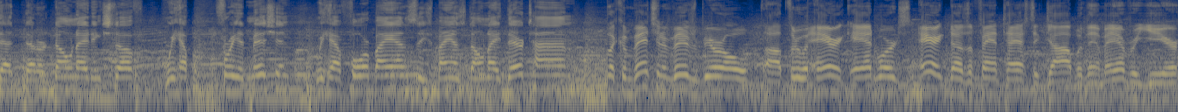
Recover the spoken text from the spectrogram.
that, that are donating stuff. We have free admission. We have four bands. These bands donate their time. The Convention and Visitors Bureau uh, through Eric Edwards. Eric does a fantastic job with them every year.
